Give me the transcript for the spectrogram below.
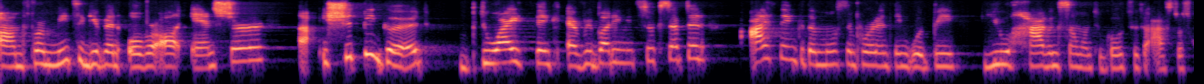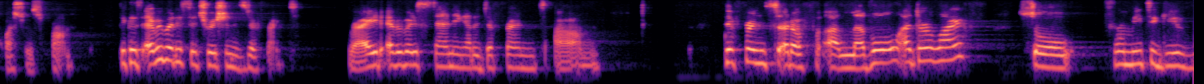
Um, for me to give an overall answer, uh, it should be good. Do I think everybody needs to accept it? I think the most important thing would be you having someone to go to to ask those questions from because everybody's situation is different right everybody's standing at a different um, different sort of uh, level at their life so for me to give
